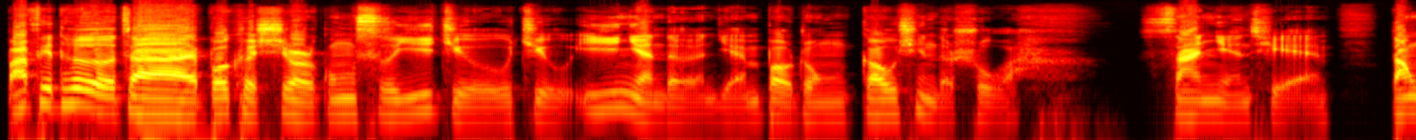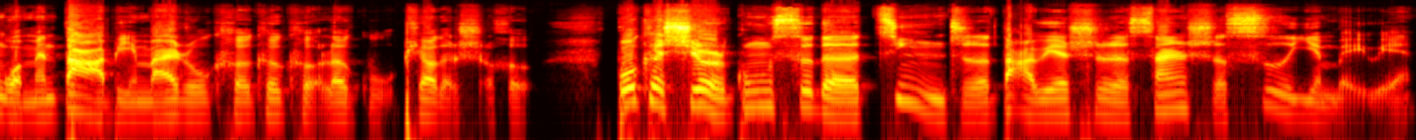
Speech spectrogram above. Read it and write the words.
巴菲特在伯克希尔公司一九九一年的年报中高兴地说：“啊，三年前，当我们大笔买入可口可乐股票的时候，伯克希尔公司的净值大约是三十四亿美元。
